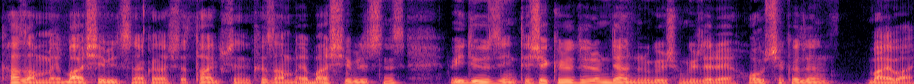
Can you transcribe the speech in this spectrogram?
kazanmaya başlayabilirsiniz arkadaşlar. Takipçilerini kazanmaya başlayabilirsiniz. Video için teşekkür ediyorum. Diğer görüşmek üzere. Hoşçakalın. Bay bay.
